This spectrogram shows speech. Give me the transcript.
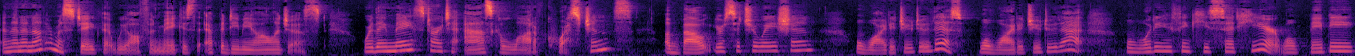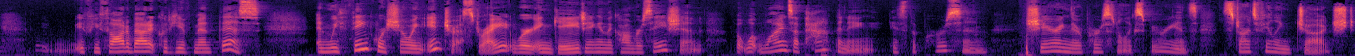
And then another mistake that we often make is the epidemiologist, where they may start to ask a lot of questions about your situation. Well, why did you do this? Well, why did you do that? Well, what do you think he said here? Well, maybe if you thought about it, could he have meant this? And we think we're showing interest, right? We're engaging in the conversation. But what winds up happening is the person sharing their personal experience starts feeling judged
